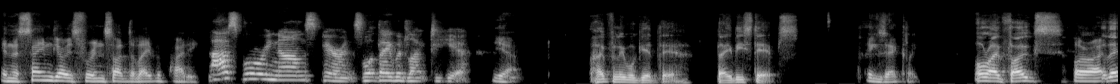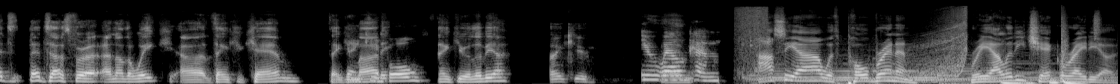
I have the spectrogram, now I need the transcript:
And the same goes for inside the Labour Party. Ask Rory Nairn's parents what they would like to hear. Yeah, Hopefully, we'll get there. Baby steps. exactly. All right, folks. All right. Well, that's that's us for another week. Uh, thank you, Cam. Thank you, Marty. Thank Marty. you, Paul. Thank you, Olivia. Thank you. You're welcome. RCR with Paul Brennan, Reality Check Radio.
